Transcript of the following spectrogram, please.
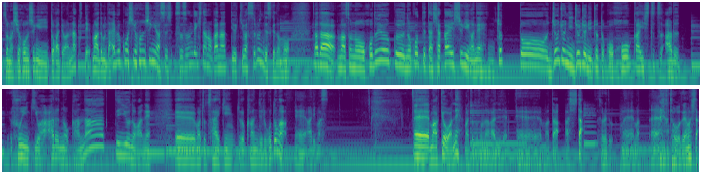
その資本主義とかではなくてまあでもだいぶこう資本主義は進んできたのかなっていう気はするんですけどもただまあその程よく残ってた社会主義がねちょっと徐々に徐々にちょっとこう崩壊しつつある雰囲気はあるのかなっていうのがね、えーまあ、ちょっと最近ちょっと感じることが、えー、あります。えー、まあ今日はね、まあちょっとそんな感じで、えー、また明日、それで、えーまえ、ありがとうございました。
